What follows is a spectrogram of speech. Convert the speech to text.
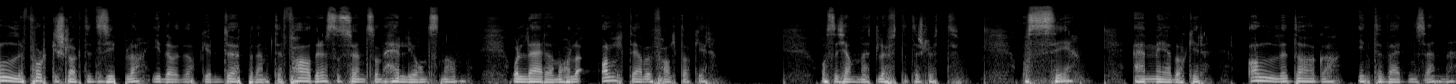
alle folkeslag til disipler, i det dere døper dem til Faderens og Sønns og Den hellige ånds navn, og lærer dem å holde alt jeg har befalt dere. Og så kommer det et løfte til slutt. Og se, jeg er med dere alle dager inntil verdens ende.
